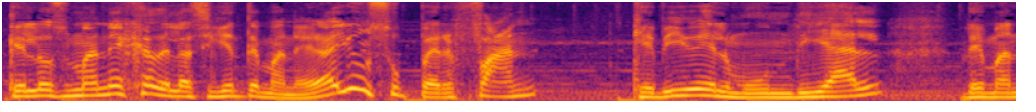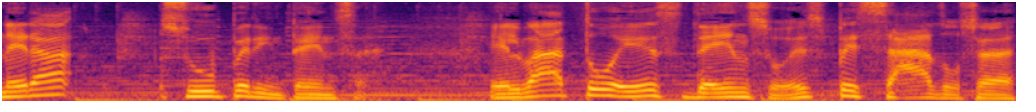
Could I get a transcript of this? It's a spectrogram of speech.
que los maneja de la siguiente manera. Hay un super fan que vive el mundial de manera súper intensa. El vato es denso, es pesado, o sea,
